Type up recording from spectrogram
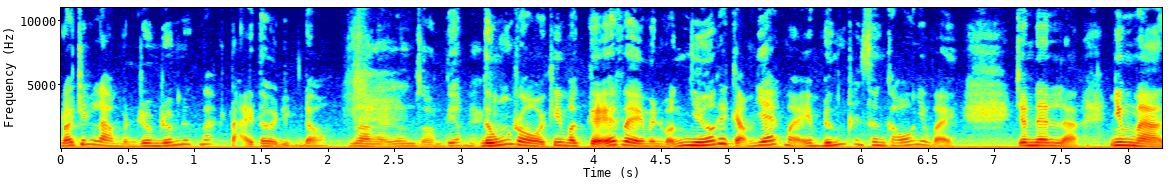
đó chính là mình rơm rớm nước mắt tại thời điểm đó. Giờ lại rơm rớm tiếp này. Đúng rồi khi mà kể về mình vẫn nhớ cái cảm giác mà em đứng trên sân khấu như vậy. Cho nên là nhưng mà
